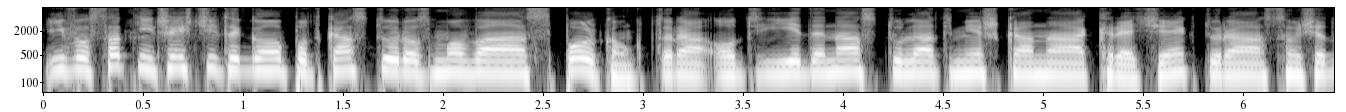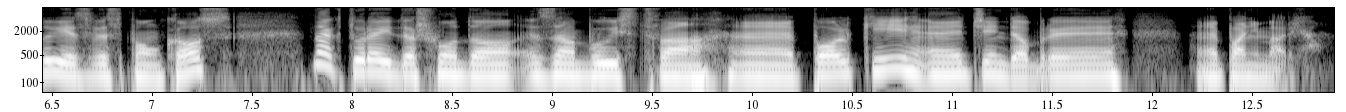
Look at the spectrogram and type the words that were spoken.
I w ostatniej części tego podcastu rozmowa z Polką, która od 11 lat mieszka na Krecie, która sąsiaduje z wyspą Kos, na której doszło do zabójstwa e, Polki. E, dzień dobry e, pani Mario.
